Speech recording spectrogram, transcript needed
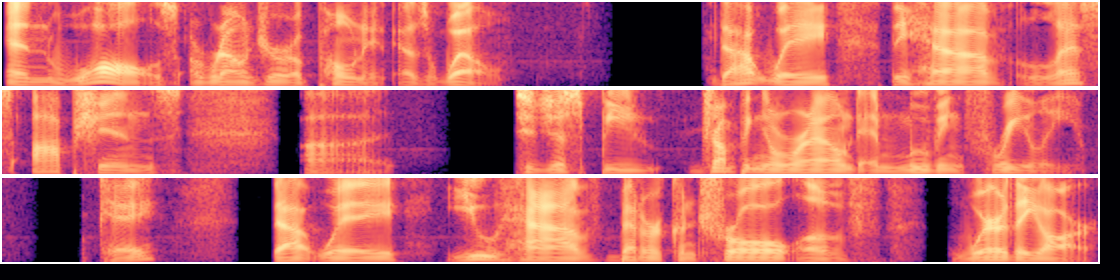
and walls around your opponent as well. That way they have less options uh, to just be jumping around and moving freely. Okay, that way you have better control of where they are.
